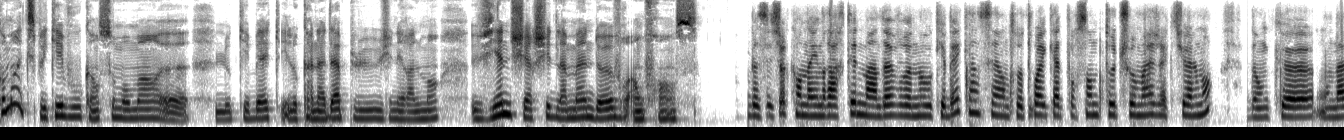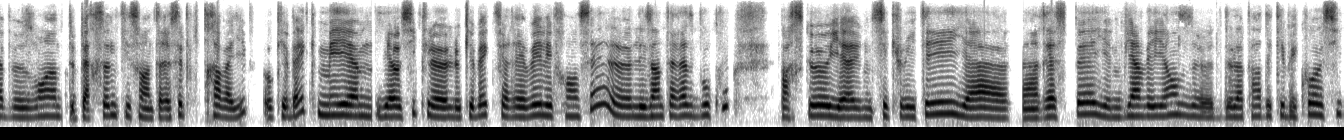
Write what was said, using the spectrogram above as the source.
Comment expliquez-vous qu'en ce moment, euh, le Québec et le Canada plus généralement viennent chercher de la main-d'œuvre en France? Ben, c'est sûr qu'on a une rareté de main-d'œuvre, nous, au Québec. Hein. c'est entre 3 et 4 de taux de chômage actuellement. Donc, euh, on a besoin de personnes qui sont intéressées pour travailler au Québec. Mais euh, il y a aussi que le, Québec fait rêver les Français, les intéresse beaucoup parce qu'il y a une sécurité, il y a un respect, il y a une bienveillance de la part des Québécois aussi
